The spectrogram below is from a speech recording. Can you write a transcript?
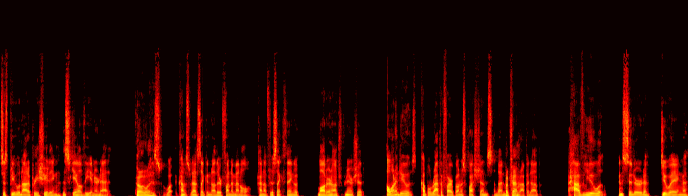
Just people not appreciating the scale of the internet. Totally. Is what comes, that's like another fundamental kind of just like thing of modern entrepreneurship. I want to do a couple rapid fire bonus questions and then okay. wrap it up. Have you considered doing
